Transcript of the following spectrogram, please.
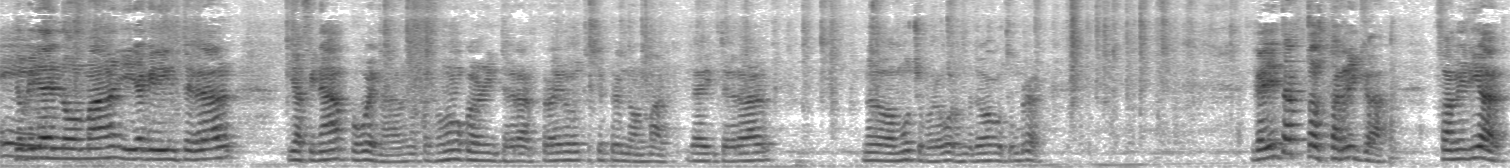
Eh, Yo quería el normal y ella quería integral. Y al final, pues bueno, nos conformamos con el integral. Pero a mí me gusta siempre el normal. Ya el integral no me va mucho, pero bueno, me tengo que acostumbrar. Galletas Tosta Rica, familiar,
